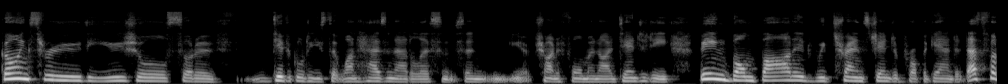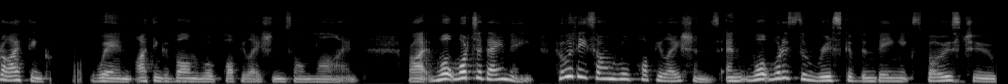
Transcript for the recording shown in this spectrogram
going through the usual sort of difficulties that one has in adolescence and you know trying to form an identity being bombarded with transgender propaganda. That's what i think when i think of vulnerable populations online right? What what do they mean? Who are these vulnerable populations? And what what is the risk of them being exposed to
